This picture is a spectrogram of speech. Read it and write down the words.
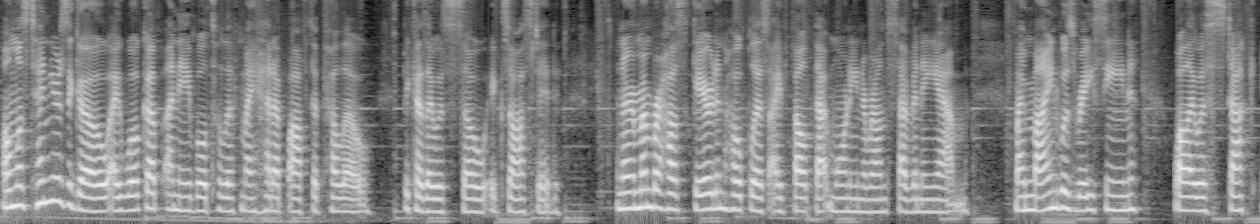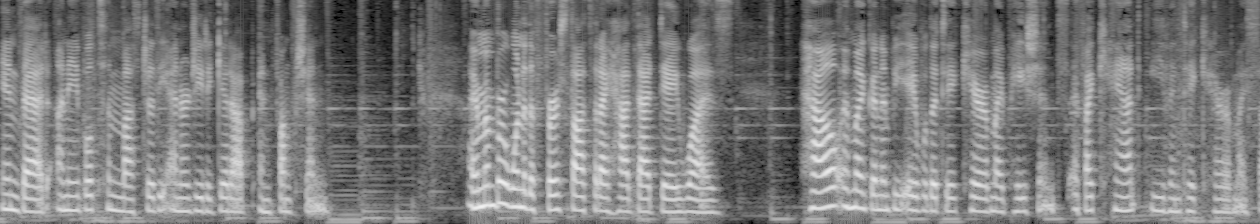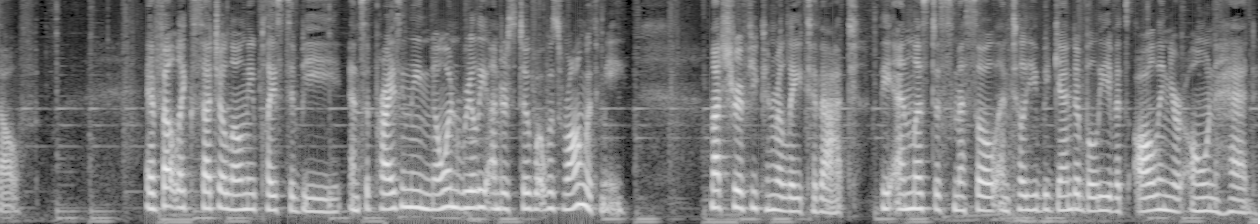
Almost 10 years ago, I woke up unable to lift my head up off the pillow because I was so exhausted. And I remember how scared and hopeless I felt that morning around 7 a.m. My mind was racing while I was stuck in bed, unable to muster the energy to get up and function. I remember one of the first thoughts that I had that day was, How am I going to be able to take care of my patients if I can't even take care of myself? It felt like such a lonely place to be, and surprisingly, no one really understood what was wrong with me. Not sure if you can relate to that the endless dismissal until you begin to believe it's all in your own head.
